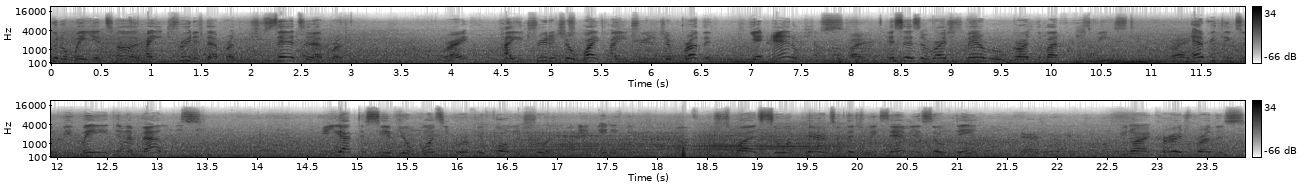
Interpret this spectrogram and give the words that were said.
gonna weigh your tongue, how you treated that brother, what you said to that brother, right? How you treated your wife, how you treated your brother, your animals. Right. It says a righteous man will regard the life of his beast. Right. Everything's gonna be weighed in a balance. And you have to see if you're wanting or if you're falling short in anything. Which is why it's so imperative that you examine yourself daily. You know, I encourage brothers,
